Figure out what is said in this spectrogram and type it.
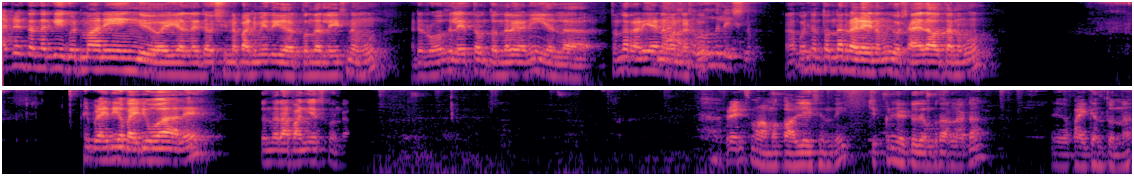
హాయ్ ఫ్రెండ్స్ అందరికీ గుడ్ మార్నింగ్ ఇవాళ అయితే చిన్న పని మీద ఇక తొందర లేచినాము. అంటే రోజు లేస్తాం తొందరగా కానీ ఇవాళ తొందర రెడీ అయినాం అన్నట్టు. కొంచెం తొందర రెడీ అయినాము. ఇక చాయ్ తాగుతాము ఇప్పుడైతే ఇక బయటికి పోవాలి. తొందర పని చేసుకుంటా. ఫ్రెండ్స్ మా అమ్మ కాల్ చేసింది. చిక్కుడు చెట్టు తెంపుతానట ఇక పైకి వెళ్తున్నా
